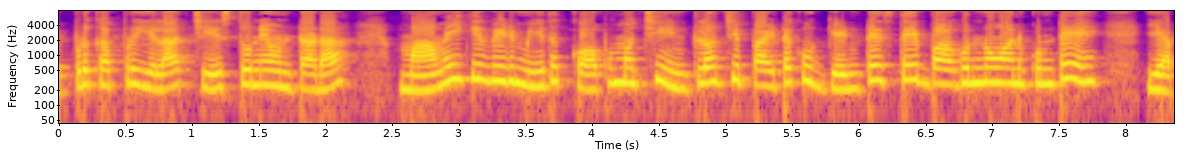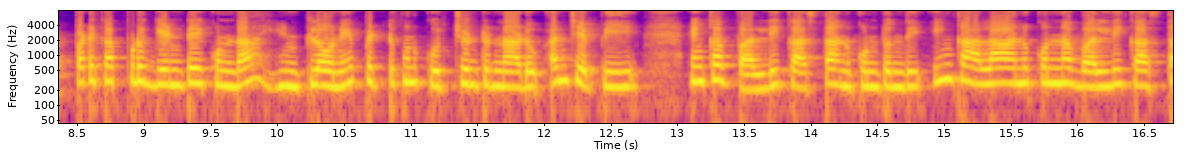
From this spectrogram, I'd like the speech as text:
ఎప్పటికప్పుడు ఇలా చేస్తూనే ఉంటాడా? మామయ్యకి వీడి మీద కోపం వచ్చి ఇంట్లోంచి బయటకు గెంటేస్తే బాగున్ను అనుకుంటే ఎప్పటికప్పుడు గెంటేయకుండా ఇంట్లోనే పెట్టుకుని కూర్చుంటున్నాడు అని చెప్పి. ఇంకా వల్లి కాస్త అనుకుంటుంది. ఇంకా అలా అనుకున్న వల్లి కాస్త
